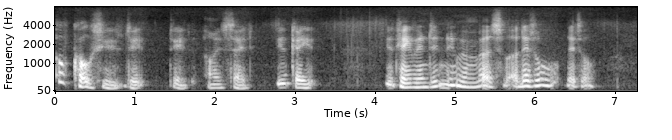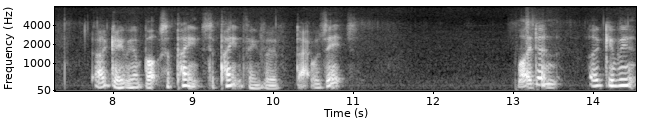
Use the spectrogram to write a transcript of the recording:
Of course you did, did, I said. You gave you gave him, didn't you remember, a little, little... I gave him a box of paints to paint things with. That was it. Why didn't I give him,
